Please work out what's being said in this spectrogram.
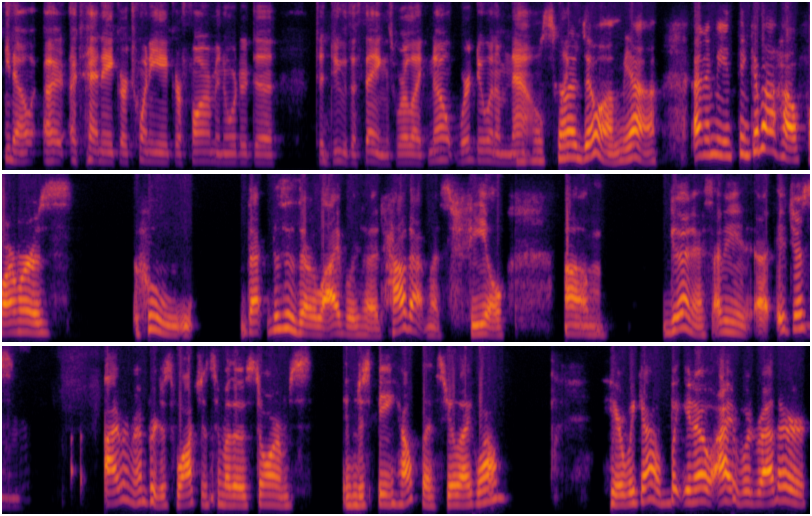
you know, a, a 10 acre, 20 acre farm in order to to do the things. We're like, no, we're doing them now. We're just gonna like, do them, yeah. And I mean, think about how farmers who that this is their livelihood, how that must feel. Um, goodness, I mean, uh, it just. Mm-hmm. I remember just watching some of those storms and just being helpless. You're like, well, here we go. But you know, I would rather.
